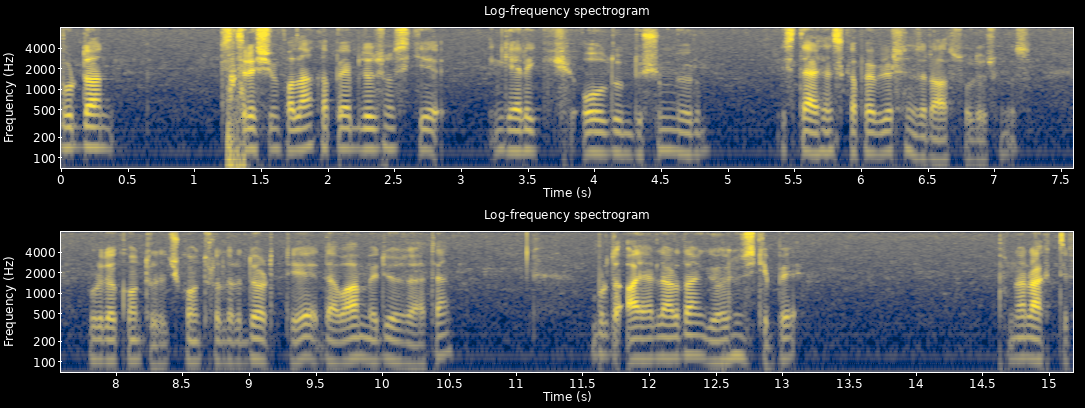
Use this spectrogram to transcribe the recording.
Buradan titreşim falan kapayabiliyorsunuz ki gerek olduğunu düşünmüyorum. İsterseniz kapayabilirsiniz rahatsız oluyorsunuz. Burada kontrol 3 kontrolleri 4 diye devam ediyor zaten. Burada ayarlardan gördüğünüz gibi bunlar aktif.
